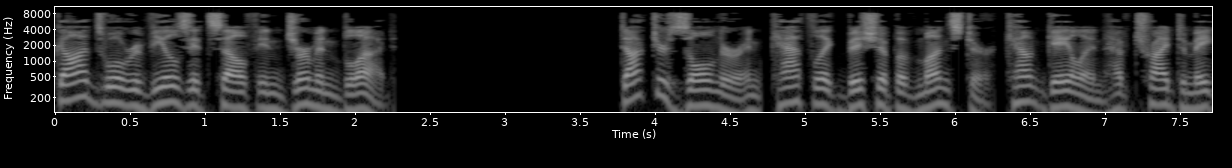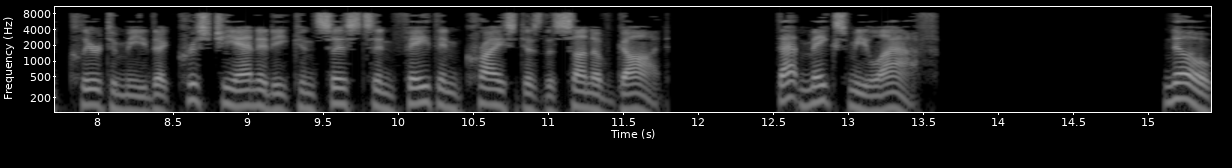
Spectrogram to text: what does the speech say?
God's will reveals itself in German blood. Dr. Zollner and Catholic Bishop of Munster Count Galen have tried to make clear to me that Christianity consists in faith in Christ as the Son of God. That makes me laugh. No,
